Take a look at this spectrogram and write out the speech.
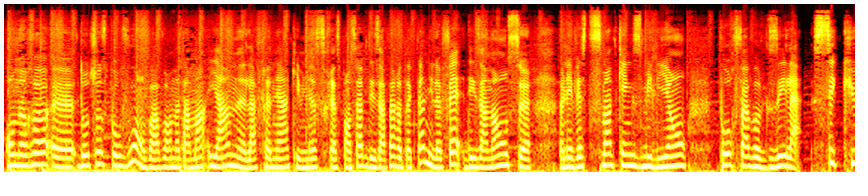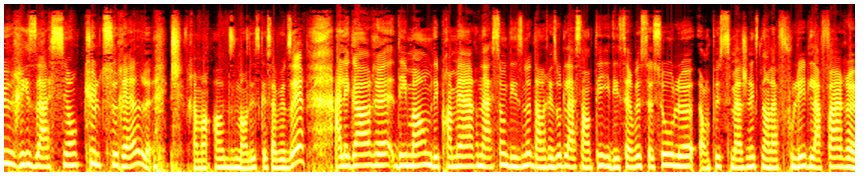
On aura euh, d'autres choses pour vous. On va avoir notamment Yann Lafrenière, qui est ministre responsable des Affaires autochtones. Il a fait des annonces, euh, un investissement de 15 millions pour favoriser la sécurisation culturelle. Vraiment hâte de demander ce que ça veut dire à l'égard euh, des membres des Premières Nations et des Inuits dans le réseau de la santé et des services sociaux. Là, on peut s'imaginer que c'est dans la foulée de l'affaire.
